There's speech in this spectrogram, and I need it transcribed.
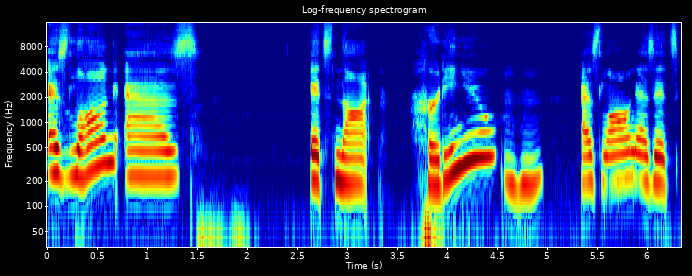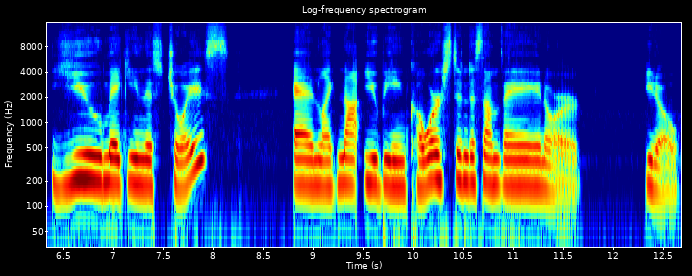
as long as it's not hurting you, Mm-hmm. as long as it's you making this choice and like not you being coerced into something or, you know,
